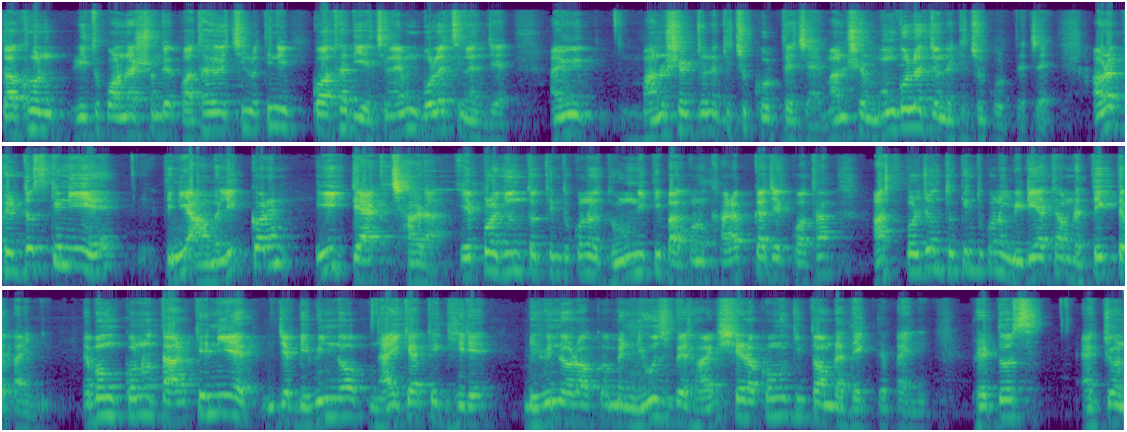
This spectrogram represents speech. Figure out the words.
তখন ঋতুপর্ণার সঙ্গে কথা হয়েছিল, তিনি কথা দিয়েছিলেন এবং বলেছিলেন যে, আমি মানুষের জন্য কিছু করতে চাই, মানুষের মঙ্গলের জন্য কিছু করতে চাই। আমরা ফেরদোসকে নিয়ে তিনি আওয়ামী লীগ করেন, এই ট্যাগ ছাড়া। এ পর্যন্ত কিন্তু কোনো দুর্নীতি বা কোনো খারাপ কাজের কথা আজ পর্যন্ত কিন্তু কোনো মিডিয়াতে আমরা দেখতে পাইনি। এবং কোনো তারকে নিয়ে যে বিভিন্ন নায়িকাকে ঘিরে বিভিন্ন রকমের নিউজ বের হয়, সেরকমও কিন্তু আমরা দেখতে পাইনি। ফেরদোস একজন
